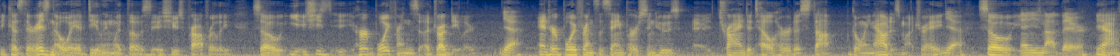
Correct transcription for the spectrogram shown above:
because there is no way of dealing with those issues properly. So she's her boyfriend's a drug dealer. Yeah. And her boyfriend's the same person who's uh, trying to tell her to stop going out as much, right? Yeah. So And he's not there. Yeah.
